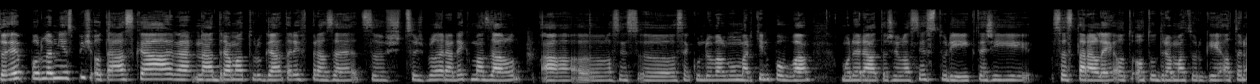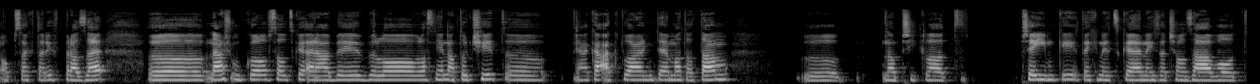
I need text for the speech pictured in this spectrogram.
To je podle mě spíš otázka na, na dramaturga tady v Praze, což, což byl Radek Mazal a uh, vlastně uh, sekundoval mu Martin Pouva, moderátoři vlastně studií, kteří se starali o, o tu dramaturgii, o ten obsah tady v Praze. Uh, náš úkol v Saudské Arábii bylo vlastně natočit uh, nějaká aktuální témata tam, uh, například přejímky technické, než začal závod,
